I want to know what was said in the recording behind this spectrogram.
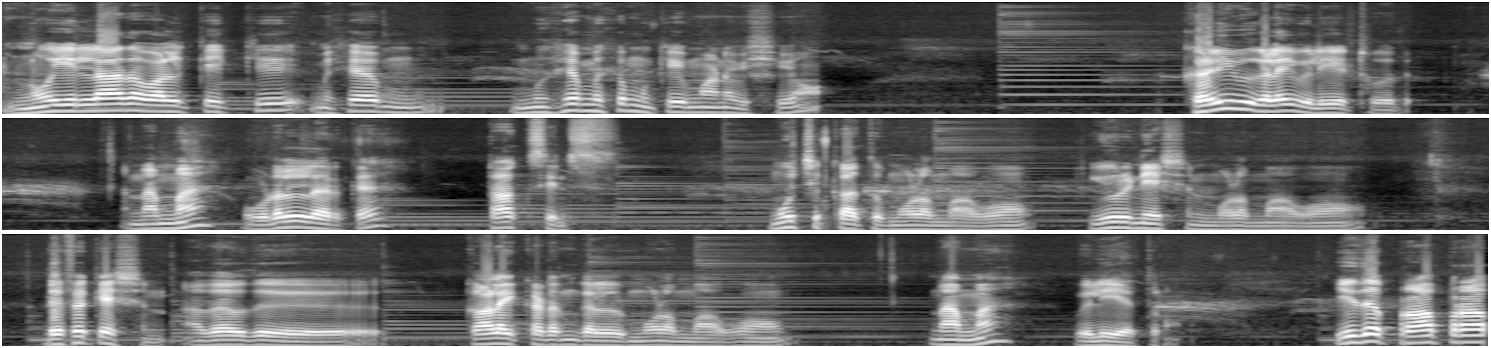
நோய் இல்லாத வாழ்க்கைக்கு மிக மிக மிக முக்கியமான விஷயம் கழிவுகளை வெளியேற்றுவது. நம்ம உடலில் இருக்க டாக்ஸின்ஸ் மூச்சுக்காத்து மூலமாகவும் யூரினேஷன் மூலமாகவும் டெஃபகேஷன் அதாவது காலை கடன்கள் மூலமாகவும் நாம் வெளியேற்றுறோம் இதை ப்ராப்பராக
